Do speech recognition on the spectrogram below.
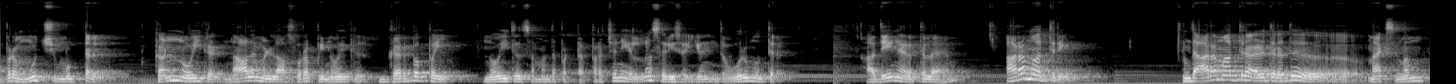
அப்புறம் மூச்சு முட்டல் கண் நோய்கள் நாளமில்லா சுரப்பி நோய்கள் கர்ப்பப்பை நோய்கள் சம்மந்தப்பட்ட பிரச்சனைகள்லாம் சரி செய்யும் இந்த ஒரு முத்திரை. அதே நேரத்தில் அறமாத்திரை. இந்த அறமாத்திரை மாத்திரை அழுத்துறது மேக்ஸிமம்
